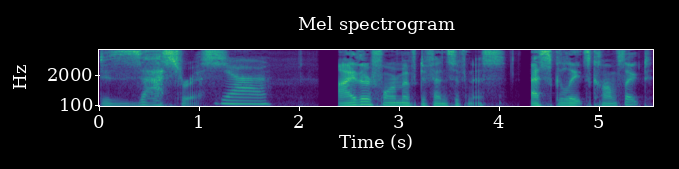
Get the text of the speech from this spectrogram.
disastrous. Yeah. Either form of defensiveness escalates conflict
